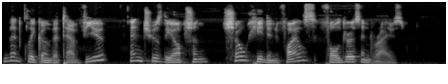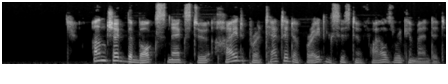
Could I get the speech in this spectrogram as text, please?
then click on the tab View and choose the option Show hidden files, folders and drives. uncheck the box next to Hide protected operating system files recommended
